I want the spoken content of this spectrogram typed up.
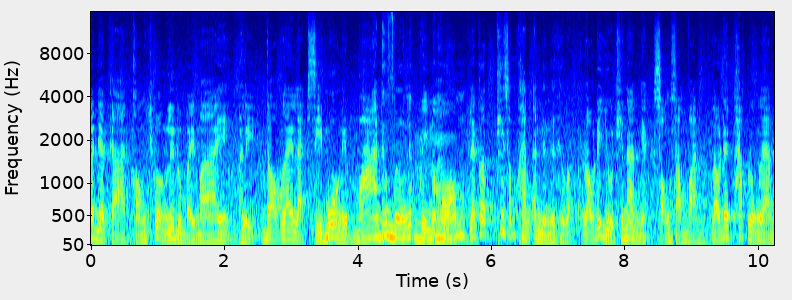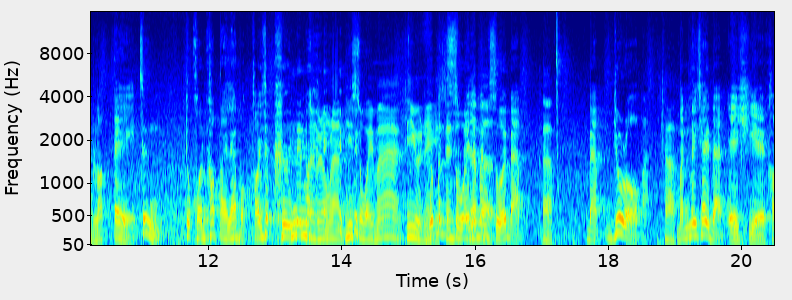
บรรยากาศของช่วงฤดูใบไม้ผลิดอกไลแลกสีม่วงเนี่ยบานทั้งเมืองและกลิ่นหอม แล้วก็ที่สำคัญอันหนึ่งก็คือว่าเราได้อยู่ที่นั่นเนี่ยสองสามวัน เราได้พักโรงแรมลอตเต้ซึ่งทุกคนเข้าไปแล้วบอกขออีกสักคืนได้ไหมมันเป็นโรงแรมที่สวยมากที่อยู่ในคือมัน Saint สวยแล้วมัน Petersburg สวยแบบครับ แบบยุโรปอะครับมันไม่ใช่แบบเอเชียเขา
